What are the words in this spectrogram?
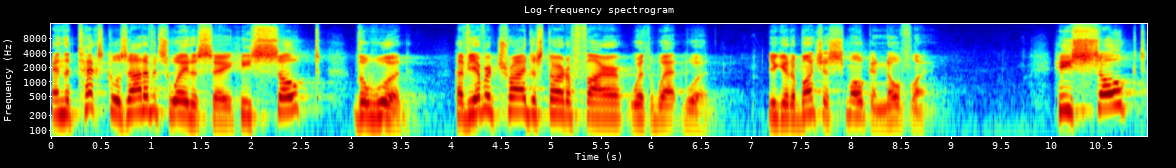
And the text goes out of its way to say he soaked the wood. Have you ever tried to start a fire with wet wood? You get a bunch of smoke and no flame. He soaked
